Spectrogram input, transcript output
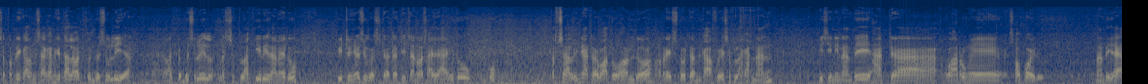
Seperti kalau misalkan kita lewat Gondosuli ya. Nah, lewat Gondosuli sebelah kiri sana itu videonya juga sudah ada di channel saya. Itu uh, terjal. Ini ada Watu Ondo resto dan cafe sebelah kanan. Di sini nanti ada warungnya sopo itu. Nanti ya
